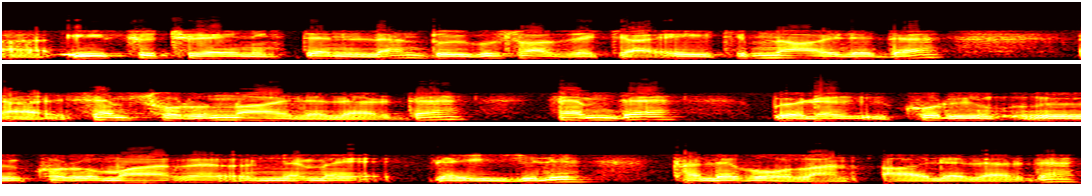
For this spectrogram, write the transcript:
Yani EQ training denilen duygusal zeka eğitimini ailede yani hem sorunlu ailelerde hem de böyle koru- koruma ve önleme ile ilgili talebi olan ailelerde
